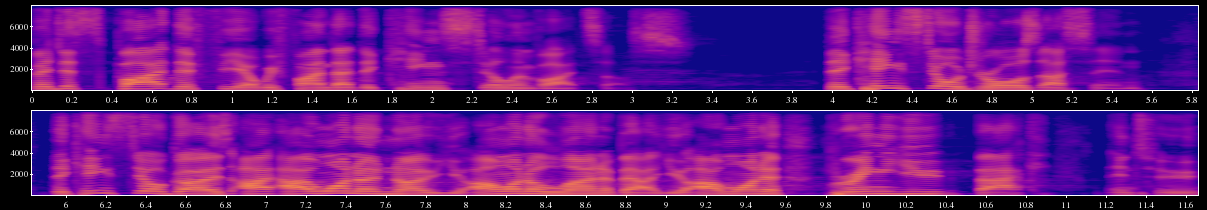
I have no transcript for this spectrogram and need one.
But despite the fear, we find that the king still invites us. The king still draws us in. The king still goes, I, I want to know you. I want to learn about you. I want to bring you back into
